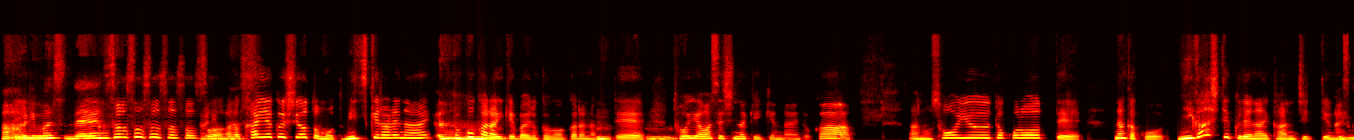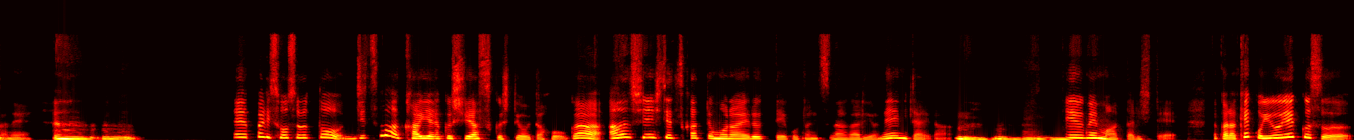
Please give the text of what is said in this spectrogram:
あありますね。そうそうそうそうそうそう。ああの、解約しようと思うと見つけられない、うんどこから行けばいいのかがわからなくて、うん問い合わせしなきゃいけないとか、あの、そういうところって、なんかこう、逃がしてくれない感じっていうんですかね。うんうんでやっぱりそうすると、実は解約しやすくしておいた方が、安心して使ってもらえるっていうことにつながるよね、みたいな、うんうんっていう面もあったりして。だから結構 UX っ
